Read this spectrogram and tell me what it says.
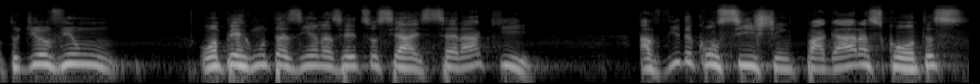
Outro dia eu vi um, uma perguntazinha nas redes sociais: será que a vida consiste em pagar as contas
